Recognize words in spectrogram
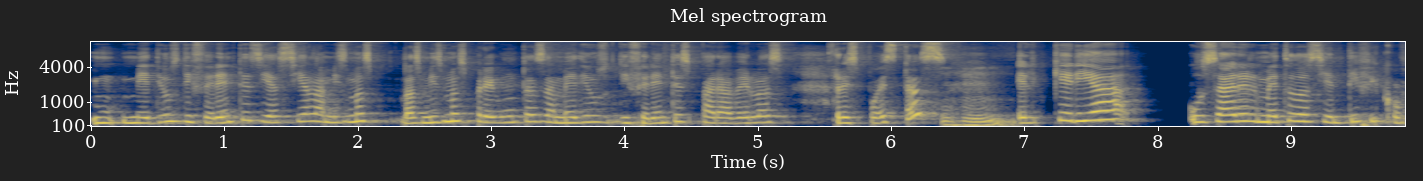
medios diferentes y hacía las mismas, las mismas preguntas a medios diferentes para ver las respuestas. Él quería usar el método científico.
